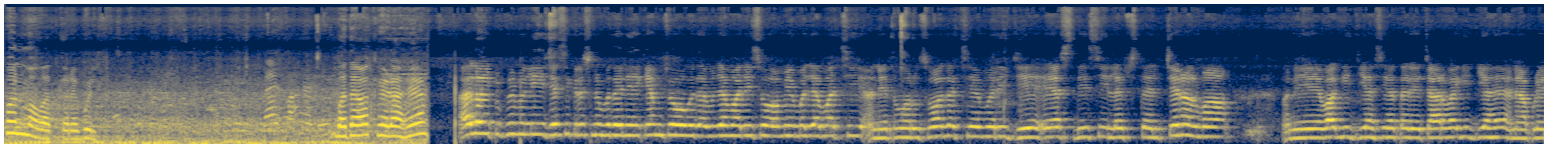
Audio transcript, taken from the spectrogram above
ફોનમાં વાત કરે, બોલ. બધા ખેડા હે? હેલો યુટ્યુબ ફેમિલી જય શ્રી કૃષ્ણ બધાને. કેમ છો? બધા મજામાં છો? અમે મજામાં છીએ અને તમારું સ્વાગત છે અમારી જે એસ દેસી લાઈફસ્ટાઈલ ચેનલમાં અને વાગી ગયા છે અત્યારે ચાર વાગી ગયા છે અને આપણે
